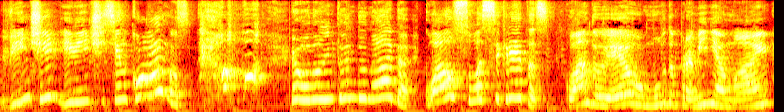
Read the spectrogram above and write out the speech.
20 e 25 anos. eu não entendo nada. Quais suas secretas? Quando eu mudo para minha mãe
